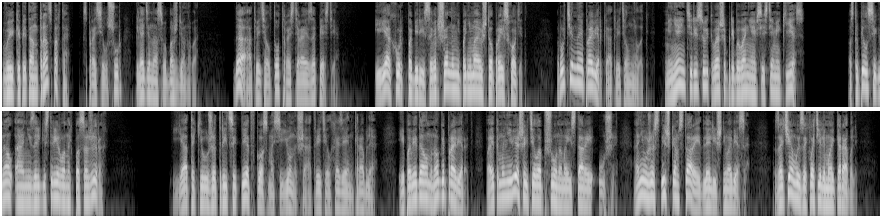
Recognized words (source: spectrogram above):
«Вы капитан транспорта?» — спросил Шур, глядя на освобожденного. «Да», — ответил тот, растирая запястье. «И я, Хурк побери, совершенно не понимаю, что происходит». «Рутинная проверка», — ответил Нилок. «Меня интересует ваше пребывание в системе КИЕС». Поступил сигнал о незарегистрированных пассажирах. «Я таки уже тридцать лет в космосе, юноша», — ответил хозяин корабля. «И повидал много проверок. Поэтому не вешайте лапшу на мои старые уши. Они уже слишком старые для лишнего веса. Зачем вы захватили мой корабль?»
